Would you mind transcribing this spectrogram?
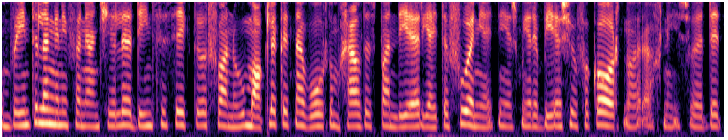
omwenteling in die finansiële dienste sektor van hoe maklik dit nou word om geld te spandeer. Jy het 'n foon, jy het nie eens meer 'n beursie of 'n kaart nodig nie. So dit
